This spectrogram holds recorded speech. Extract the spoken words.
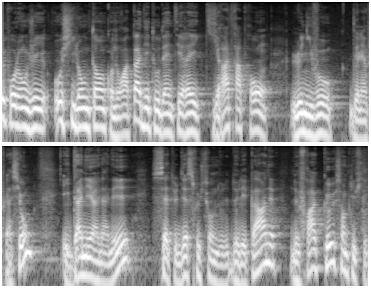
prolonger aussi longtemps qu'on n'aura pas des taux d'intérêt qui rattraperont le niveau de l'inflation, et d'année en année, cette destruction de, l'épargne ne fera que s'amplifier.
